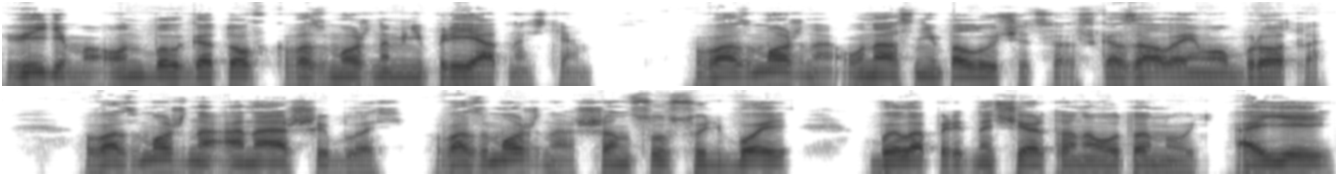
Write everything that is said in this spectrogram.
Видимо, он был готов к возможным неприятностям. «Возможно, у нас не получится», — сказала ему Брота. Возможно, она ошиблась. Возможно, Шансу судьбой было предначертано утонуть, а ей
